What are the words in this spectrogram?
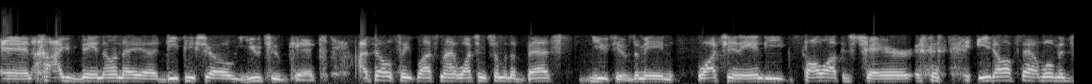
And I've been on a, uh, a DP show YouTube kick. I fell asleep last night watching some of the best YouTubes. I mean, watching Andy fall off his chair, eat off that woman's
